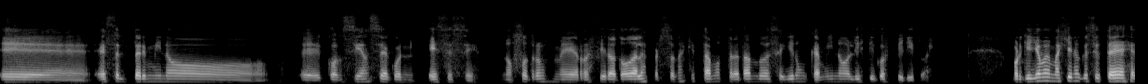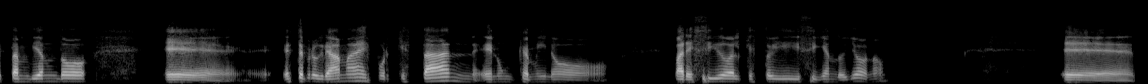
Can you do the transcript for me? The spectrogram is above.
eh, es el término eh, conciencia con SC. Nosotros me refiero a todas las personas que estamos tratando de seguir un camino holístico espiritual. Porque yo me imagino que si ustedes están viendo este programa es porque están en un camino parecido al que estoy siguiendo yo, ¿no? de,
